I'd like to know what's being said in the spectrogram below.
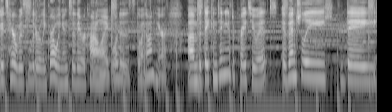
Its hair was literally growing, and so they were kind of like, what is going on here? Um, but they continued to pray to it. Eventually, they,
